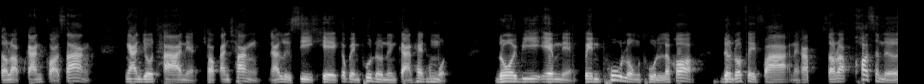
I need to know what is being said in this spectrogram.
สำหรับการก่อสร้างงานโยธาเนี่ยชอการช่างนะหรือ CK ก็เป็นผู้ดำเนินการให้ทั้งหมด โดย BM เนี่ยเป็นผู้ลงทุนแล้วก็เดินรถไฟฟ้านะครับสำหรับข้อเสนอ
